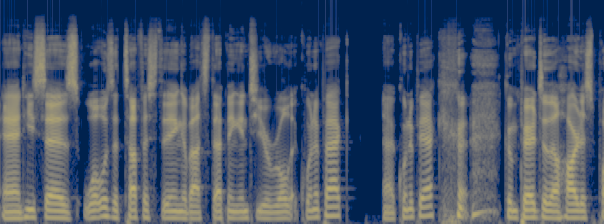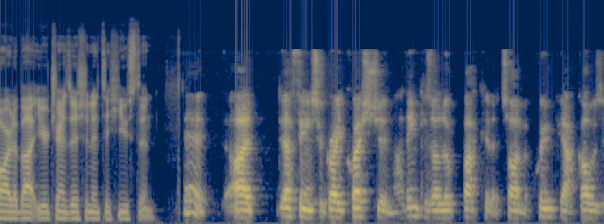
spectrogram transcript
And he says, What was the toughest thing about stepping into your role at Quinnipiac, uh, Quinnipiac compared to the hardest part about your transition into Houston? Yeah, I, I think it's a great question. I think as I look back at the time at Quinnipiac, I was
